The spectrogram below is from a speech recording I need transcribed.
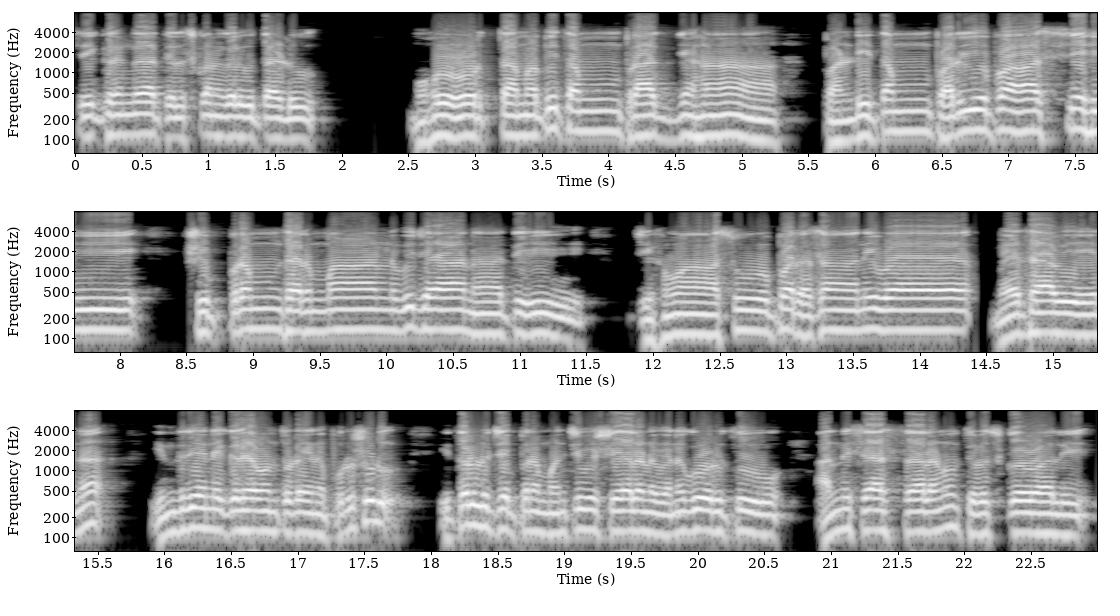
శీఘ్రంగా తెలుసుకొనగలుగుతాడు. ముహూర్తమపితం ప్రాజ్ఞ పండితం పర్యుపాస్యహి క్షిప్రం ధర్మాన్ విజానాతి జిహ్వాసూపరసానివ. మేధావి అయిన ఇంద్రియ నిగ్రహవంతుడైన పురుషుడు ఇతరులు చెప్పిన మంచి విషయాలను వినగోరుతూ అన్ని శాస్త్రాలను తెలుసుకోవాలి.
